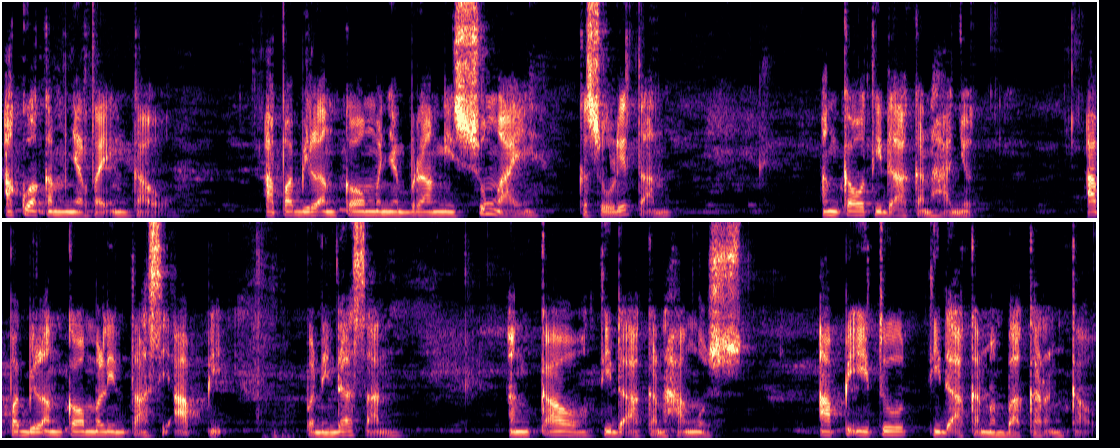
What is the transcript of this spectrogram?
aku akan menyertai engkau. Apabila engkau menyeberangi sungai, kesulitan, engkau tidak akan hanyut. Apabila engkau melintasi api, penindasan, engkau tidak akan hangus. Api itu tidak akan membakar engkau.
